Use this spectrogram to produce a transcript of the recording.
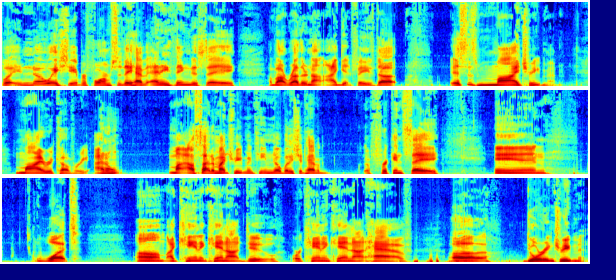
But in no way, shape, or form should they have anything to say about whether or not I get phased up. This is my treatment, my recovery. I don't my outside of my treatment team, nobody should have a, a freaking say in what um, I can and cannot do or can and cannot have uh, during treatment.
